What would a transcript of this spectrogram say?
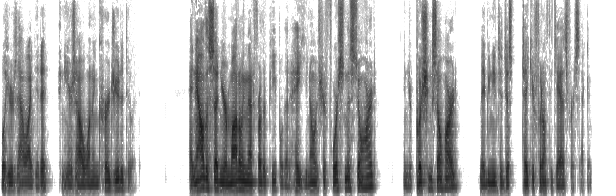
Well, here's how I did it, and here's how I want to encourage you to do it. And now all of a sudden you're modeling that for other people that, hey, you know, if you're forcing this so hard and you're pushing so hard, maybe you need to just take your foot off the gas for a second.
